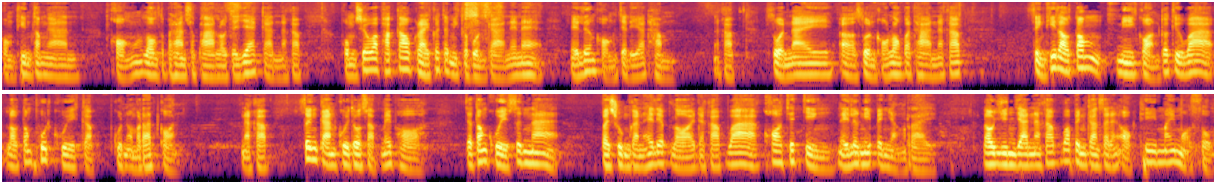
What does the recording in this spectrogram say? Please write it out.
ของทีมทำงาน ของรองประธานสภาเราจะแยกกันนะครับ ผมเชื่อว่าพรรคก้าวไกลก็จะมีกระบวนการแน่ ๆ ในเรื่องของจริยธรรมนะครับ ส่วนในส่วนของรองประธานนะครับ สิ่งที่เราต้องมีก่อนก็คือว่าเราต้องพูดคุยกับคุณอมรัตน์ก่อนนะครับ ซึ่งการคุยโทรศัพท์ไม่พอ จะต้องคุยซึ่งหน้าประชุมกันให้เรียบร้อยนะครับ ว่าข้อเท็จจริงในเรื่องนี้เป็นอย่างไร เรายืนยันนะครับว่าเป็นการแสดงออกที่ไม่เหมาะสม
